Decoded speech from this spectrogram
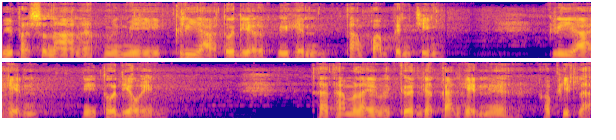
วิปัสสนานะมันมีกริยาตัวเดียวคือเห็นตามความเป็นจริง กริยาเห็นนี่ตัวเดียวเอง ถ้าทำอะไรไปเกินจากการเห็นเนี่ยก็ผิดละ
